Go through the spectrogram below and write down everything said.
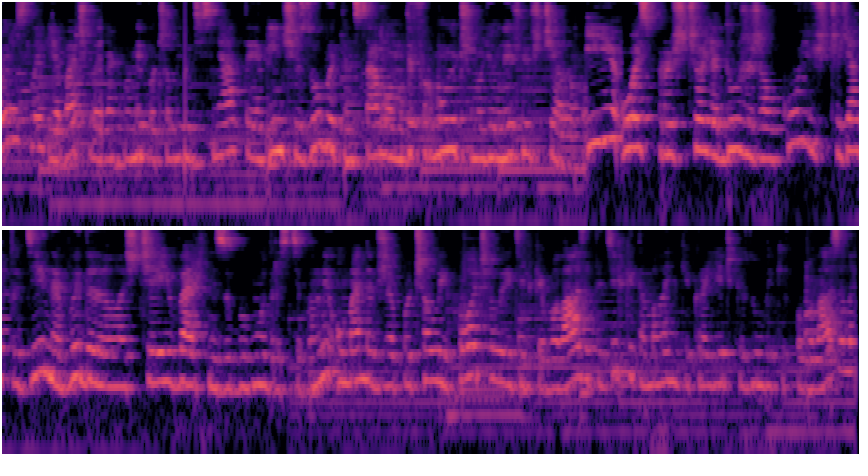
виросли. І я бачила, як вони почали витісняти інші зуби, тим самим деформуючи мою нижню щелепу. І ось про що я дуже жалкую, що я тоді не видалила ще й верхні зуби мудрості. Вони у мене вже почали почали тільки вилазити, тільки там маленькі краєчки зубиків повилазили.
